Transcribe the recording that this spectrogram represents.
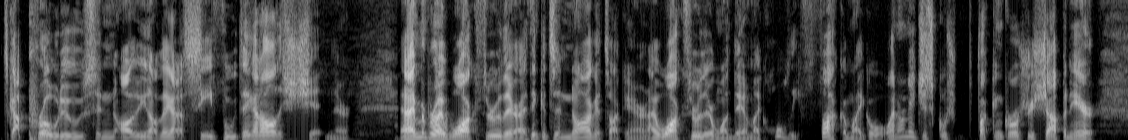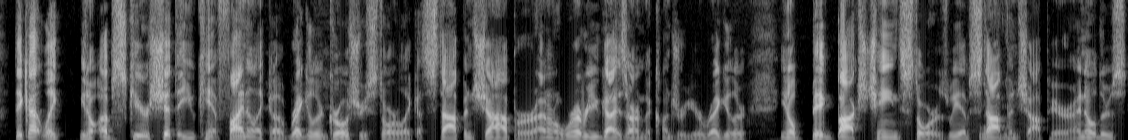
it's got produce and all you know they got a seafood, they got all this shit in there. And I remember I walked through there. I think it's in Naugatuck, Aaron. I walked through there one day. I'm like, holy fuck! I'm like, why don't I just go fucking grocery shopping here? They got like you know obscure shit that you can't find at like a regular grocery store, like a Stop and Shop, or I don't know wherever you guys are in the country. Your regular, you know, big box chain stores. We have mm-hmm. Stop and Shop here. I know there's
